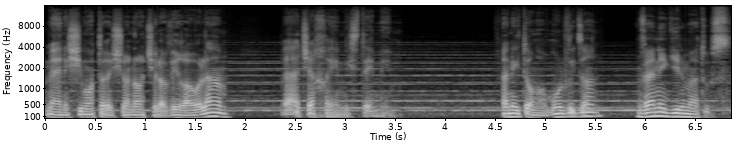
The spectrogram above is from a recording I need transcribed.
מהנשימות הראשונות של אוויר העולם ועד שהחיים מסתיימים. אני תומר מולביטזון. ואני גיל מטוס.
